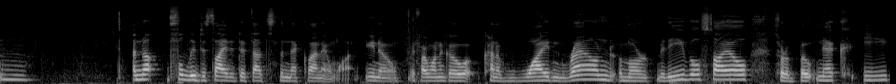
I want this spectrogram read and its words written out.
mm, I'm not fully decided if that's the neckline I want. You know, if I want to go kind of wide and round, a more medieval style, sort of boat neck E,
